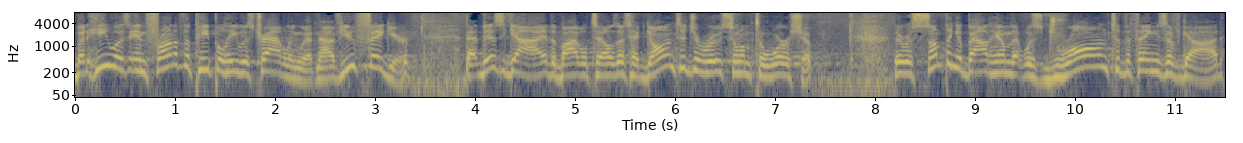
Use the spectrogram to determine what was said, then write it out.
But he was in front of the people he was traveling with. Now, if you figure that this guy, the Bible tells us, had gone to Jerusalem to worship, there was something about him that was drawn to the things of God.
